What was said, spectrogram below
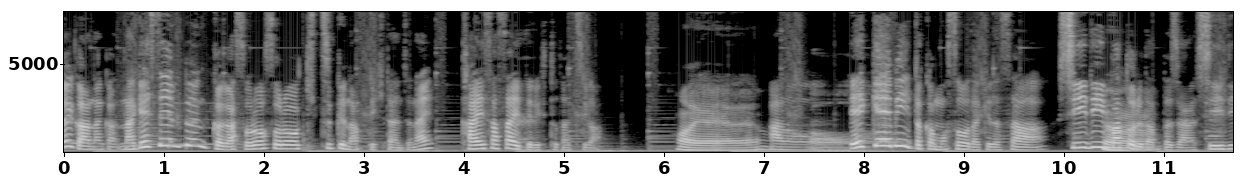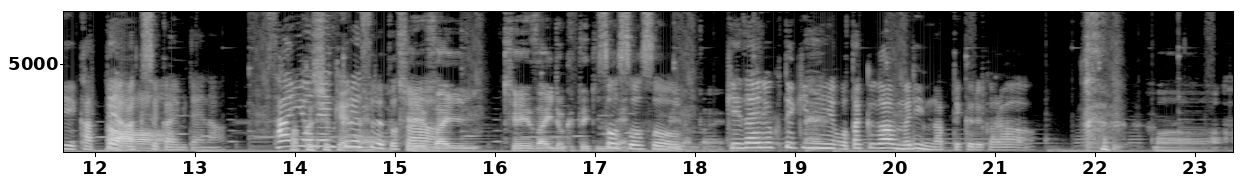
というか、なんか、投げ銭文化がそろそろきつくなってきたんじゃない？買い支えてる人たちが。えー、あの、AKB とかもそうだけどさ、CD バトルだったじゃん。CD 買って握手会みたいな。3、4年くらいすると経さ、済、経済力的に、ね。そうそうそうね。経済力的にオタクが無理になってくるから、まあ、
